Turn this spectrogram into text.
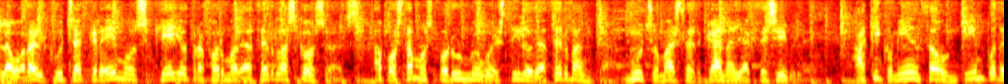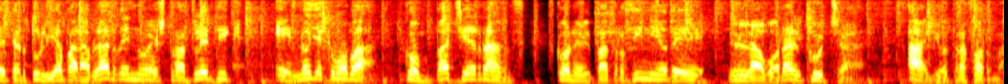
Laboral Cucha creemos que hay otra forma de hacer las cosas. Apostamos por un nuevo estilo de hacer banca, mucho más cercana y accesible. Aquí comienza un tiempo de tertulia para hablar de nuestro Athletic en Oye Cómo Va, con Pachi Ranz, con el patrocinio de Laboral Cucha. Hay otra forma.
